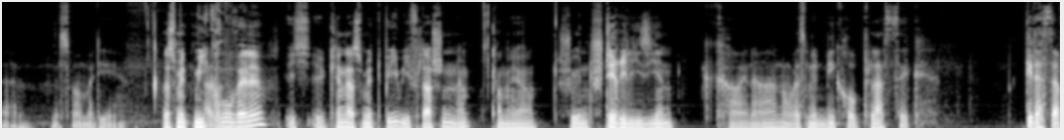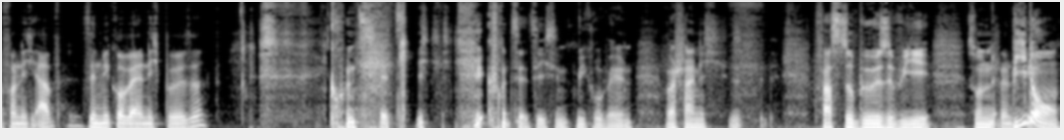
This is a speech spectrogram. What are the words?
äh, müssen wir mal die. Was mit Mikrowelle? ich äh, kenne das mit Babyflaschen. Ne? Kann man ja schön sterilisieren. Keine Ahnung. Was mit Mikroplastik? Geht das davon nicht ab? Sind Mikrowellen nicht böse? grundsätzlich, grundsätzlich sind Mikrowellen wahrscheinlich fast so böse wie so ein Fünf Bidon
